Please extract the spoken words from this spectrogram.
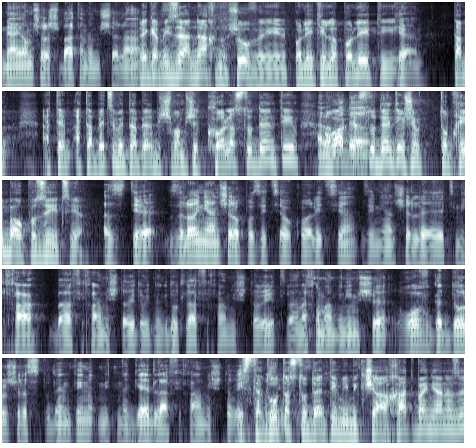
מהיום של השבעת הממשלה. רגע, מי זה אנחנו? שוב, פוליטי לא פוליטי. כן. אתה, אתם, אתה בעצם מדבר בשמם של כל הסטודנטים, או לא רק מדבר... הסטודנטים שתומכים באופוזיציה? אז תראה, זה לא עניין של אופוזיציה או קואליציה, זה עניין של uh, תמיכה בהפיכה המשטרית או התנגדות להפיכה המשטרית, ואנחנו מאמינים שרוב גדול של הסטודנטים מתנגד להפיכה המשטרית. הסתדרות הסטודנטים היא מקשה אחת בעניין הזה?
